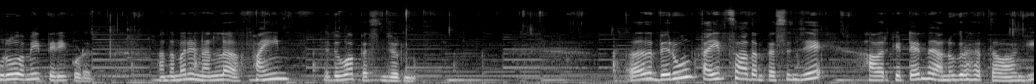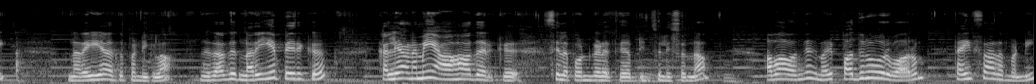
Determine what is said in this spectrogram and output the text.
உருவமே தெரியக்கூடாது. அந்த மாதிரி நல்லா ஃபைன் இதுவாக பிசைஞ்சிடணும். அதாவது வெறும் தயிர் சாதம் பிசைஞ்சே அவர்கிட்டேருந்து அனுகிரகத்தை வாங்கி நிறைய இது பண்ணிக்கலாம். அதாவது நிறைய பேருக்கு கல்யாணமே ஆகாத இருக்கு சில பொண்களுக்கு அப்படின்னு சொல்லி சொன்னா. அவள் வந்து இது மாதிரி பதினோரு வாரம் தயிர் சாதம் பண்ணி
